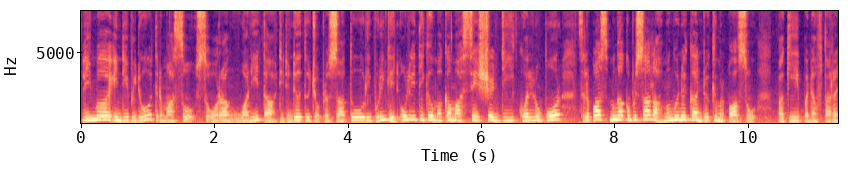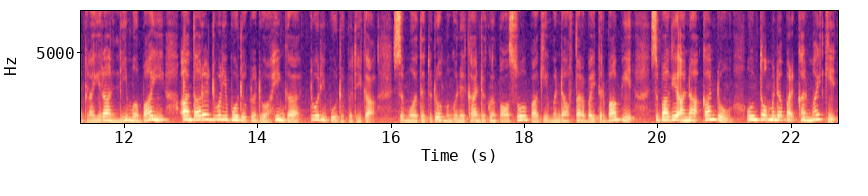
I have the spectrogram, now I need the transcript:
Lima individu termasuk seorang wanita didenda RM71,000 oleh tiga mahkamah session di Kuala Lumpur selepas mengaku bersalah menggunakan dokumen palsu bagi pendaftaran kelahiran lima bayi antara 2022 hingga 2023. Semua tertuduh menggunakan dokumen palsu bagi mendaftar bayi terbabit sebagai anak kandung untuk mendapatkan MyKit.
